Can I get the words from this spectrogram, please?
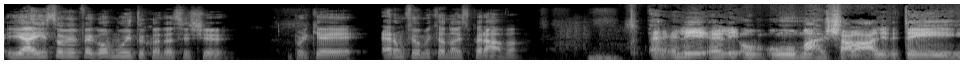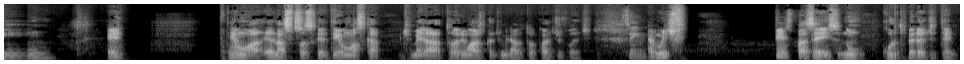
E aí isso me pegou muito quando assisti. Porque era um filme que eu não esperava. É, ele, ele, o, o Marshall Ali, ele tem. Ele tem um. Eu não que ele tem um Oscar de melhor ator e um Oscar de melhor ator coadjuvante. Sim. É muito difícil fazer isso num curto período de tempo.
